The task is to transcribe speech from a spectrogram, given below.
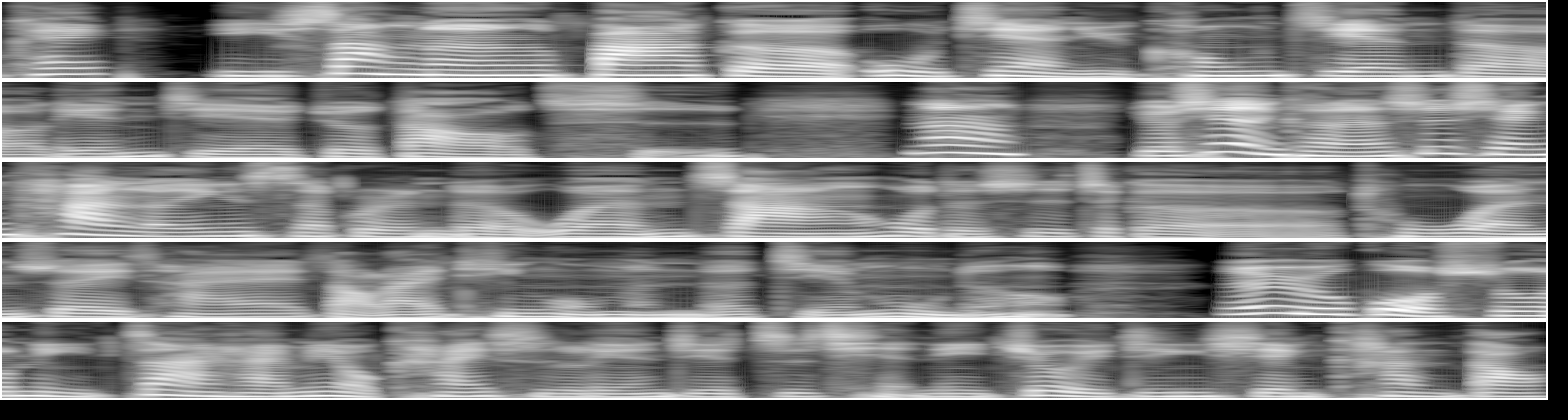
OK，以上呢八个物件与空间的连接就到此。那有些人可能是先看了 Instagram 的文章或者是这个图文，所以才找来听我们的节目的哈。而如果说你在还没有开始连接之前，你就已经先看到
